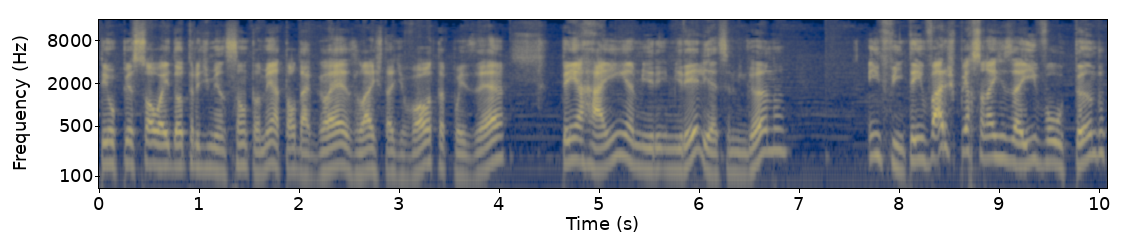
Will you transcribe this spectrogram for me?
Tem o pessoal aí da outra dimensão também, a tal da Glass lá está de volta, pois é. Tem a rainha Mire Mirelia, se não me engano. Enfim, tem vários personagens aí voltando.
